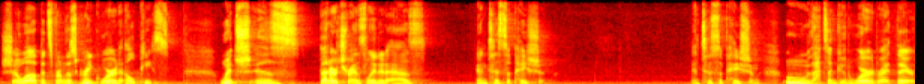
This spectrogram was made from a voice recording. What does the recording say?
show up, it's from this Greek word elpis, which is better translated as anticipation. Anticipation. Ooh, that's a good word right there.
